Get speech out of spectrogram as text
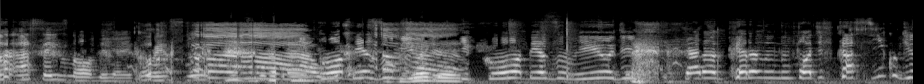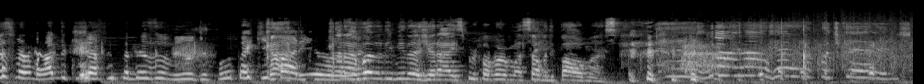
a 6-9, velho. Começou. Ah, ficou desumilde. Ficou desumilde. O cara, o cara não, não pode ficar 5 dias formado que já fica desumilde. Puta que Ca pariu. Caravana de Minas Gerais, por favor, uma salva de palmas. podcast.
